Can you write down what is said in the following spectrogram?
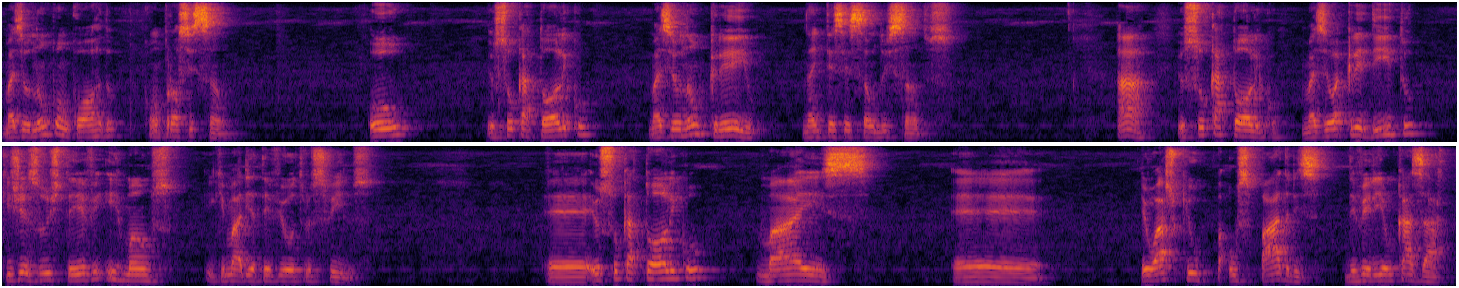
mas eu não concordo com procissão. Ou eu sou católico, mas eu não creio na intercessão dos santos. Ah, eu sou católico, mas eu acredito que Jesus teve irmãos e que Maria teve outros filhos. É, eu sou católico, mas é, eu acho que o, os padres deveriam casar.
